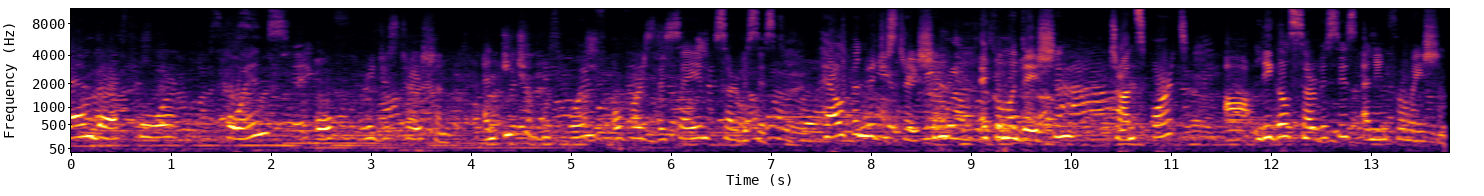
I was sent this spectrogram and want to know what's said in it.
Then there are four points of registration and each of these points offers the same services help and registration accommodation transport uh, legal services and information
